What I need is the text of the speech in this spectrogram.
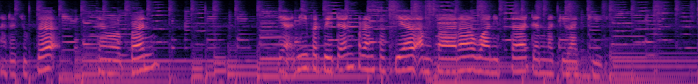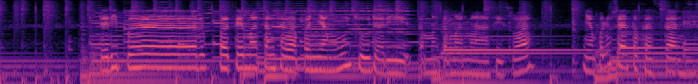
Ada juga jawaban yakni perbedaan peran sosial antara wanita dan laki-laki. Dari berbagai macam jawaban yang muncul dari teman-teman mahasiswa, yang perlu saya tegaskan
